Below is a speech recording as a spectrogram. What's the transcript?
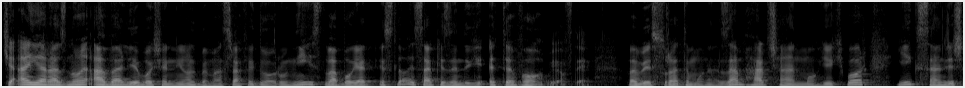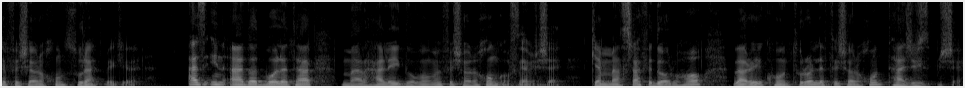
که اگر از نوع اولیه باشه نیاز به مصرف دارو نیست و باید اصلاح سبک زندگی اتفاق بیفته و به صورت منظم هر چند ماه یک بار یک سنجش فشار خون صورت بگیره از این اعداد بالاتر مرحله دوم فشار خون گفته میشه که مصرف داروها برای کنترل فشار خون تجویز میشه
